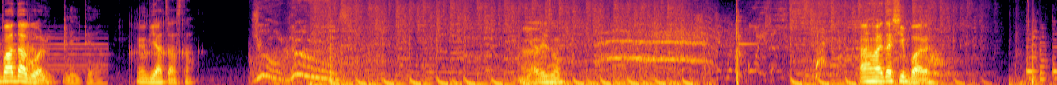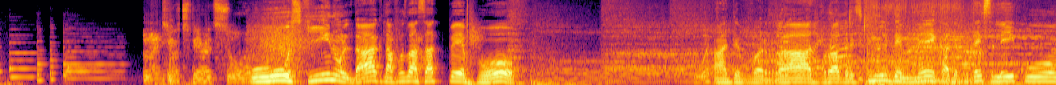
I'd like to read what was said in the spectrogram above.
va da gol în viața asta. Ia vezi, mă. Am mai dat și bară. Uuu, skinul, da, când a fost lansat pe Bo. Adevărat, brother, skinul de mecha, de puteai să le iei cu...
